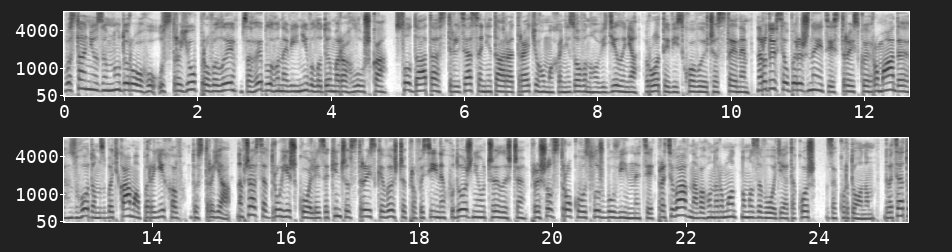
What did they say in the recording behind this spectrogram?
В останню земну дорогу у строю провели загиблого на війні Володимира Глушка, солдата, стрільця санітара 3-го механізованого відділення роти військової частини. Народився у Бережниці Стрийської громади. Згодом з батьками переїхав до Стрия. Навчався в другій школі, закінчив Стрийське вище професійне художнє училище. Пройшов строкову службу в Вінниці. Працював на вагоноремонтному заводі, а також за кордоном. 20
